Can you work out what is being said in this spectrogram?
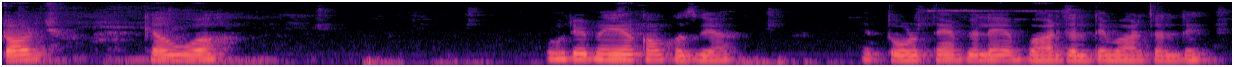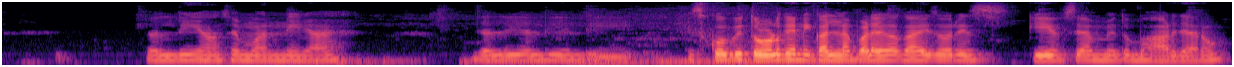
टॉर्च क्या हुआ? अरे मैं यहाँ फंस गया। ये तोड़ते हैं पहले बाहर चलते बाहर चलते जल्दी यहाँ से मर नहीं जाए। जल्दी जल्दी जल्दी। इसको भी तोड़ के निकलना पड़ेगा गाइस और इस केव से अब मैं तो बाहर जा रहा हूँ।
